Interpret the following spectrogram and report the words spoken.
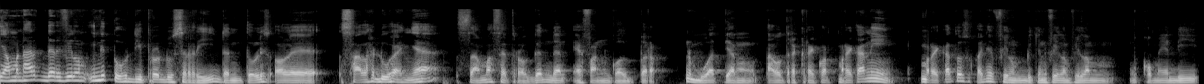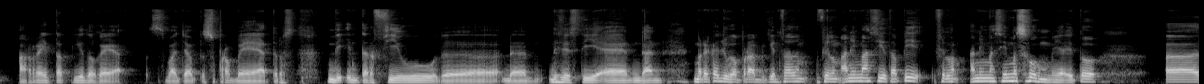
yang menarik dari film ini tuh diproduseri dan ditulis oleh salah duanya sama Seth Rogen dan Evan Goldberg. Buat yang tahu track record mereka nih, mereka tuh sukanya film bikin film-film komedi R-rated gitu kayak semacam Superbad, terus di interview the, dan This is the end dan mereka juga pernah bikin film film animasi tapi film animasi mesum yaitu uh,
